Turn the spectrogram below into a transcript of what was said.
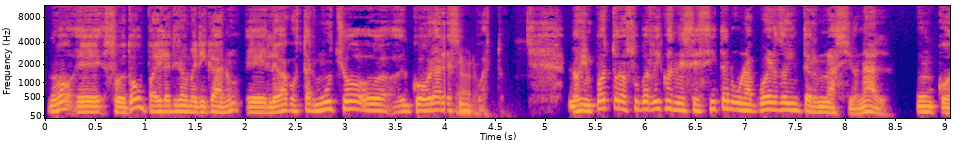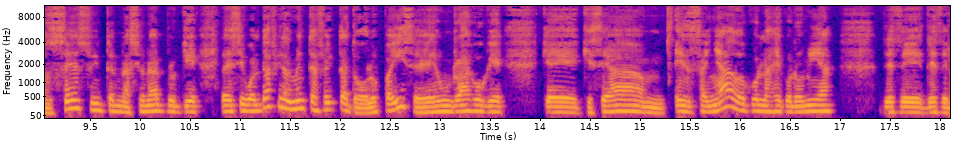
¿no? Eh, sobre todo un país latinoamericano, eh, le va a costar mucho cobrar ese impuesto. Los impuestos a los súper ricos necesitan un acuerdo internacional un consenso internacional, porque la desigualdad finalmente afecta a todos los países, es un rasgo que, que, se ha mm, ensañado con las economías desde, desde,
